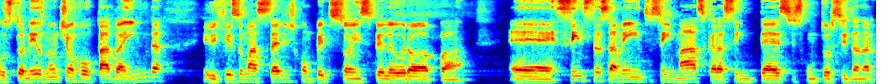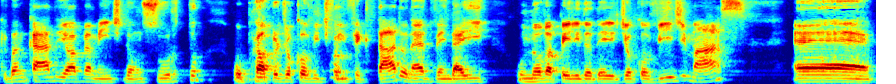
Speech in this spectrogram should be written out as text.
os torneios não tinham voltado ainda. Ele fez uma série de competições pela Europa é, sem distanciamento, sem máscara, sem testes, com torcida na arquibancada e, obviamente, deu um surto o próprio Djokovic foi infectado, né? Vem daí o novo apelido dele, Djokovic, mas é,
